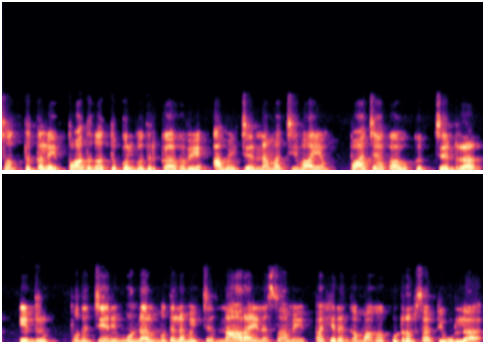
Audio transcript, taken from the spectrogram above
சொத்துக்களை பாதுகாத்துக் கொள்வதற்காகவே அமைச்சர் நமச்சிவாயம் பாஜகவுக்கு சென்றார் என்று புதுச்சேரி முன்னாள் முதலமைச்சர் நாராயணசாமி பகிரங்கமாக குற்றம் சாட்டியுள்ளார்.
